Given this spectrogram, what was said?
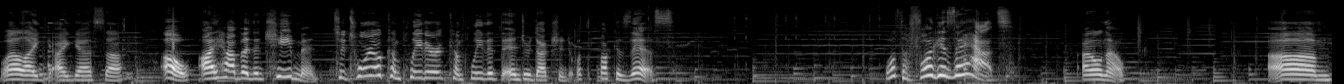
Well, I, I guess, uh... Oh, I have an achievement. Tutorial completer completed the introduction. What the fuck is this? What the fuck is that? I don't know. Um,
